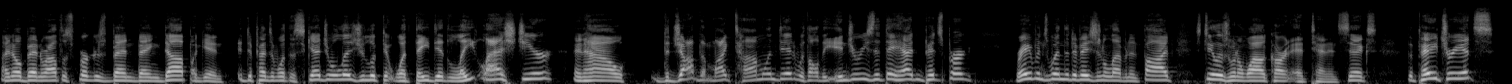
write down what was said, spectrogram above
I know Ben Roethlisberger's been banged up. Again, it depends on what the schedule is. You looked at what they did late last year and how the job that Mike Tomlin did with all the injuries that they had in Pittsburgh. Ravens win the division 11 and 5. Steelers win a wild card at 10 and 6. The Patriots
